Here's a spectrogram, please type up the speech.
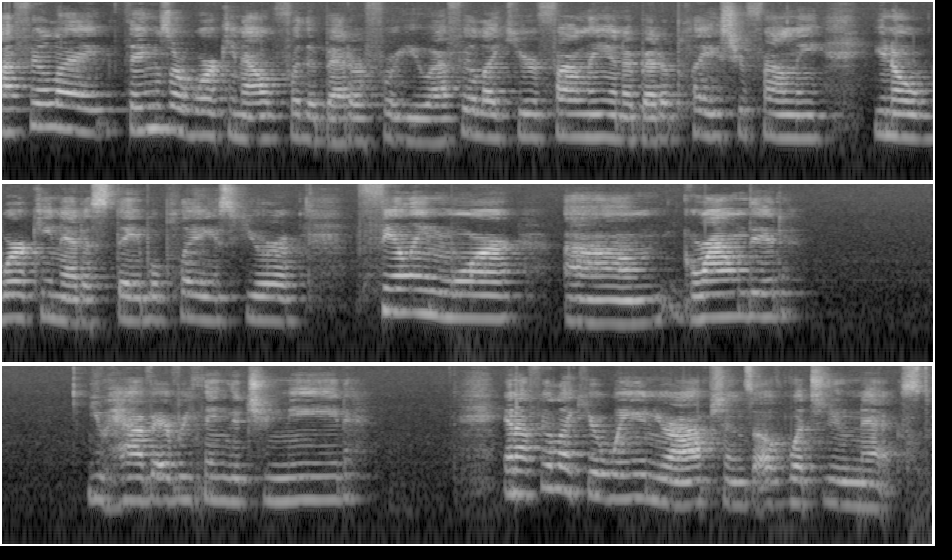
I feel like things are working out for the better for you. I feel like you're finally in a better place. You're finally, you know, working at a stable place. You're feeling more um, grounded. You have everything that you need. And I feel like you're weighing your options of what to do next.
